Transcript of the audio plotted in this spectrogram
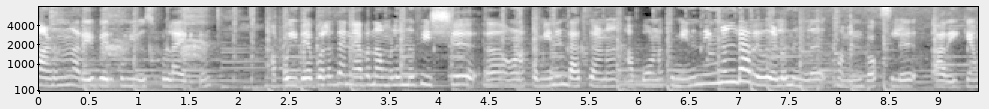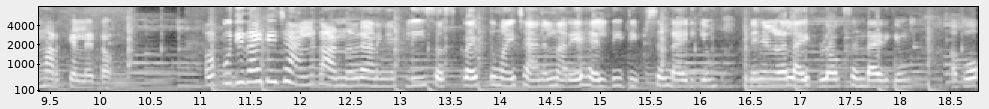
കാണുന്ന നിറയെ പേർക്കും യൂസ്ഫുൾ ആയിരിക്കും. അപ്പോൾ ഇതേപോലെ തന്നെ അപ്പോൾ നമ്മളിന്ന് ഫിഷ് ഉണക്കമീൻ ഉണ്ടാക്കുകയാണ്. അപ്പോൾ ഉണക്കമീൻ നിങ്ങളുടെ അറിവുകൾ നിങ്ങൾ കമന്റ് ബോക്സിൽ അറിയിക്കാൻ മറക്കല്ല കേട്ടോ. അപ്പോൾ പുതിയതായിട്ട് ഈ ചാനൽ കാണുന്നവരാണെങ്കിൽ please subscribe to my channel നിറയെ ഹെൽത്തി ടിപ്സ് ഉണ്ടായിരിക്കും. പിന്നെ ഞങ്ങളുടെ ലൈഫ് വ്ളോഗ്സ് ഉണ്ടായിരിക്കും. അപ്പോൾ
